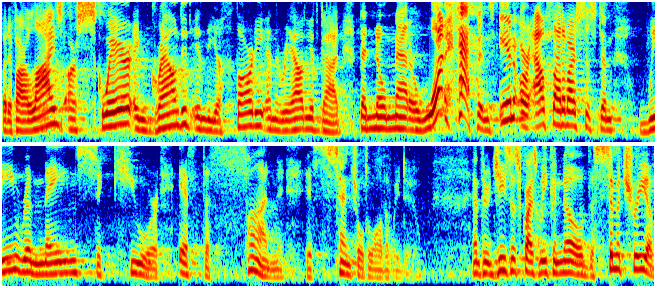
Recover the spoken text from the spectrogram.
But if our lives are square and grounded in the authority and the reality of God, then no matter what happens in or outside of our system, we remain secure if the Son is central to all that we do. And through Jesus Christ, we can know the symmetry of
